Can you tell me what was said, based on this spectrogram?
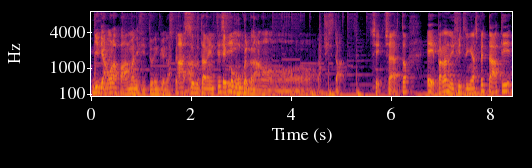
gli diamo la palma di featuring più inaspettato. Assolutamente sì. E comunque il brano ci sta. Sì, certo. E parlando di featuring inaspettati,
